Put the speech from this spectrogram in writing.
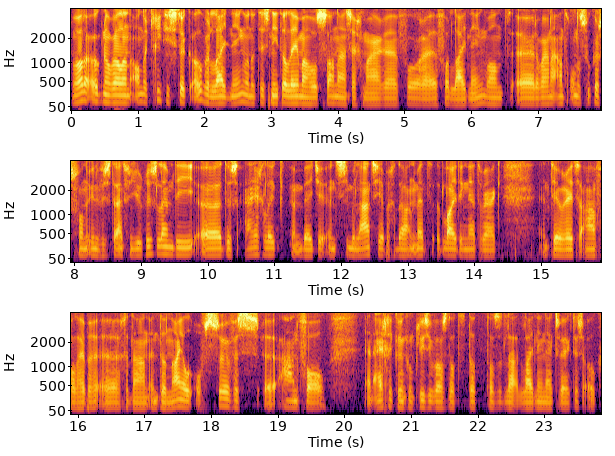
we hadden ook nog wel een ander kritisch stuk over Lightning. Want het is niet alleen maar Hosanna zeg maar, eh, voor, eh, voor Lightning. Want eh, er waren een aantal onderzoekers van de Universiteit van Jeruzalem... die dus eigenlijk een beetje een simulatie hebben gedaan met het Lightning-netwerk. Een theoretische aanval hebben gedaan. Een denial of service aanval. En eigenlijk hun conclusie was dat, dat, dat het Li- Lightning-netwerk dus ook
